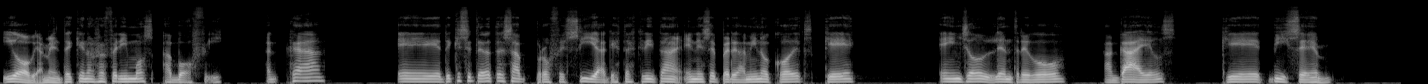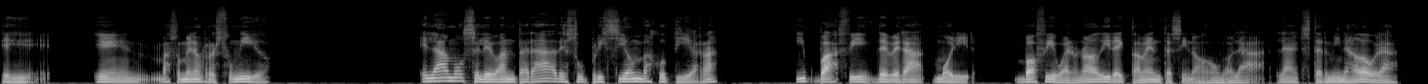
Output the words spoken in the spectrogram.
Y obviamente que nos referimos a Buffy. Acá, eh, ¿de qué se trata esa profecía que está escrita en ese pergamino códex que Angel le entregó a Giles? Que dice, eh, en más o menos resumido, el amo se levantará de su prisión bajo tierra y Buffy deberá morir. Buffy, bueno, no directamente, sino como la, la exterminadora,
